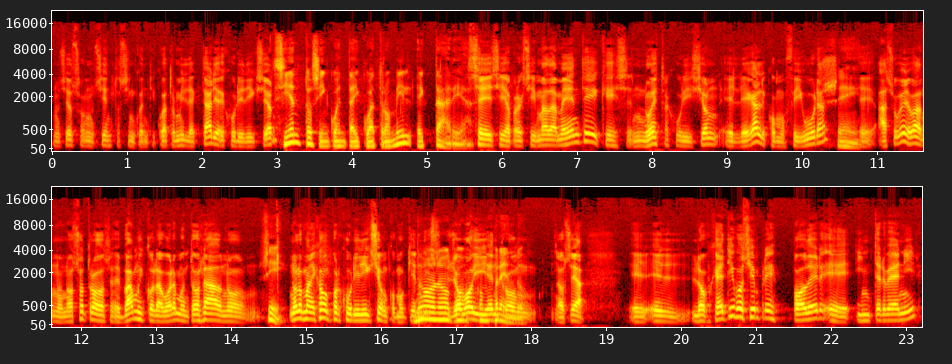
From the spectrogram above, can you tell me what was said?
¿no sé, son 154 mil hectáreas de jurisdicción. 154 mil hectáreas. Sí, sí, aproximadamente, que es nuestra jurisdicción legal como figura. Sí. Eh, a su vez, bueno, nosotros eh, vamos y colaboramos en todos lados, no, sí. no lo manejamos por jurisdicción, como quien no, dice. No, Yo voy y entro, o sea, el, objetivo siempre es poder eh, intervenir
